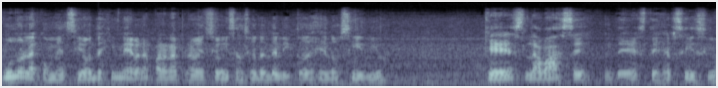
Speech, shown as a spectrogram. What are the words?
uno, la Convención de Ginebra para la Prevención y Sanción del Delito de Genocidio, que es la base de este ejercicio,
